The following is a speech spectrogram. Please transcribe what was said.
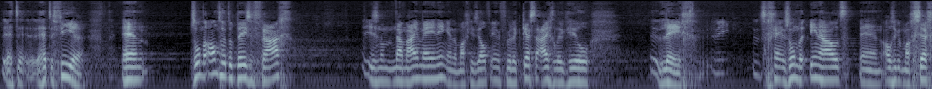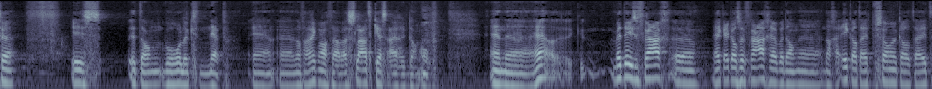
het, het te vieren. En zonder antwoord op deze vraag is naar mijn mening, en dat mag je zelf invullen, kerst eigenlijk heel leeg. Geen, zonder inhoud en als ik het mag zeggen, is het dan behoorlijk nep. En uh, dan vraag ik me af, waar slaat kerst eigenlijk dan op? En uh, hè, met deze vraag, uh, kijk als we vragen hebben, dan, dan ga ik altijd persoonlijk altijd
